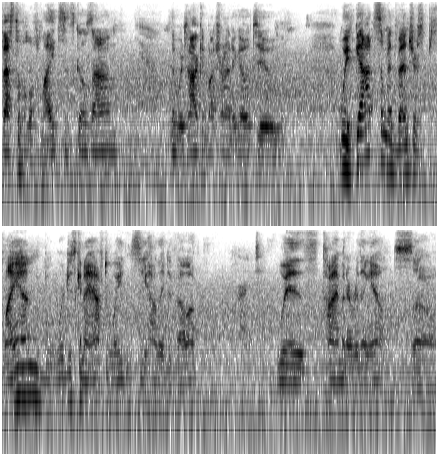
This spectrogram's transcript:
festival of lights that goes on Yeah. that we're talking about trying to go to. We've got some adventures planned, but we're just gonna have to wait and see how they develop Correct. with time and everything else. So,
